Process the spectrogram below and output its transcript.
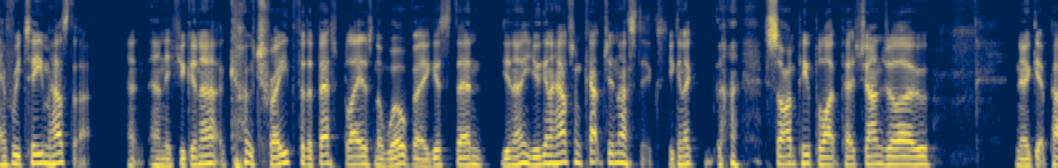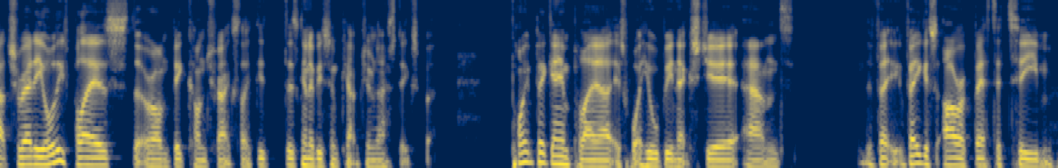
every team has that. And, and if you're going to go trade for the best players in the world, Vegas, then you know you're going to have some cap gymnastics. You're going to sign people like Pietrangelo, you know, get Pacioretty, all these players that are on big contracts. Like there's going to be some cap gymnastics, but point per game player is what he will be next year, and the Vegas are a better team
